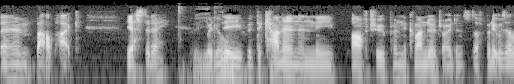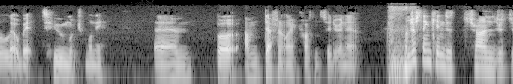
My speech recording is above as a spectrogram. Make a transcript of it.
um, battle pack yesterday with go. the with the cannon and the ARF Trooper and the Commando droid and stuff. But it was a little bit too much money. Um, but I'm definitely considering it. I'm just thinking to try and just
